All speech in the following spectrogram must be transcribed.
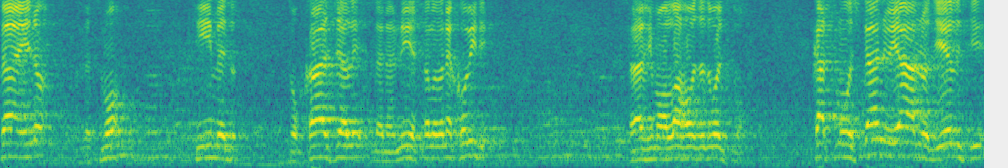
tajno, da smo time dokazali da nam nije stalo da neko vidi. Tražimo Allahovo zadovoljstvo. Kad smo u stanju javno dijeliti,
